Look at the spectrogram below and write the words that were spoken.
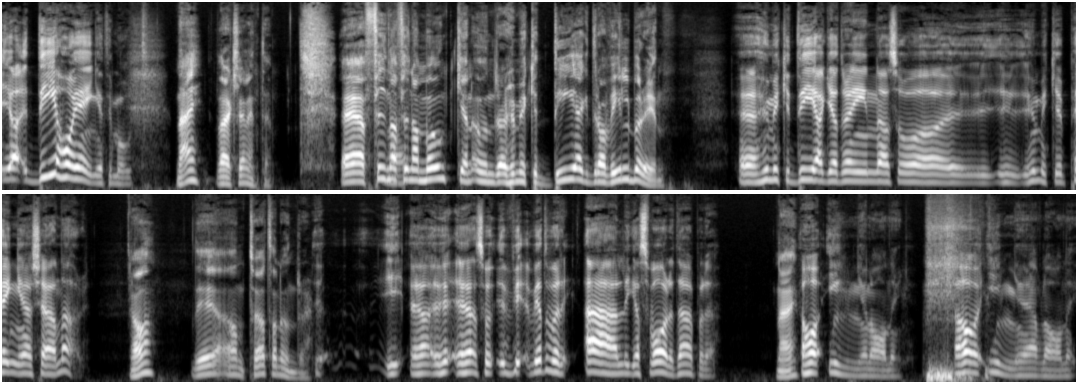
Ja, det har jag inget emot. Nej, verkligen inte. Eh, fina Nej. fina Munken undrar hur mycket deg drar Wilbur in? Eh, hur mycket deg jag drar in, alltså eh, hur mycket pengar jag tjänar. Ja, det antar jag att han undrar. I, eh, eh, alltså, vet vet du vad det ärliga svaret är på det? Nej. Jag har ingen aning. Jag har ingen jävla aning.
